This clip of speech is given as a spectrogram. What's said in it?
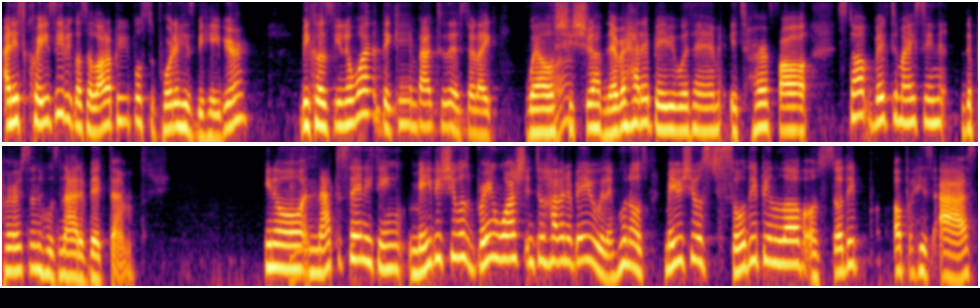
and it's crazy because a lot of people supported his behavior because you know what they came back to this they're like well she should have never had a baby with him it's her fault stop victimizing the person who's not a victim you know, Mm-hmm. not to say anything, maybe she was brainwashed into having a baby with him. Who knows? Maybe she was so deep in love or so deep up his ass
